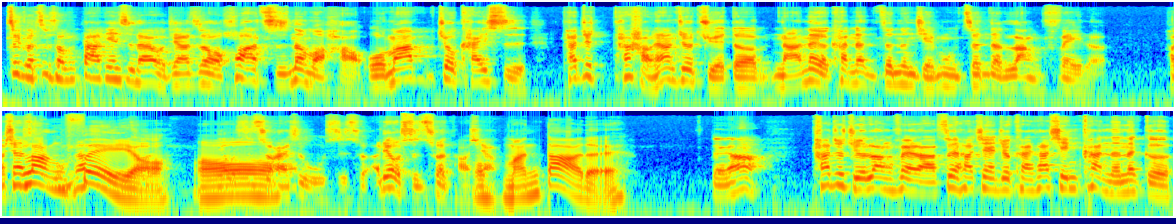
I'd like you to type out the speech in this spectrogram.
这个自从大电视来我家之后，画质那么好，我妈就开始，她就她好像就觉得拿那个看那真人节目真的浪费了。好像浪费哦，六十寸还是五十寸？六十寸好像蛮大的哎。对，然后他就觉得浪费啦，所以他现在就看，他先看了那个，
